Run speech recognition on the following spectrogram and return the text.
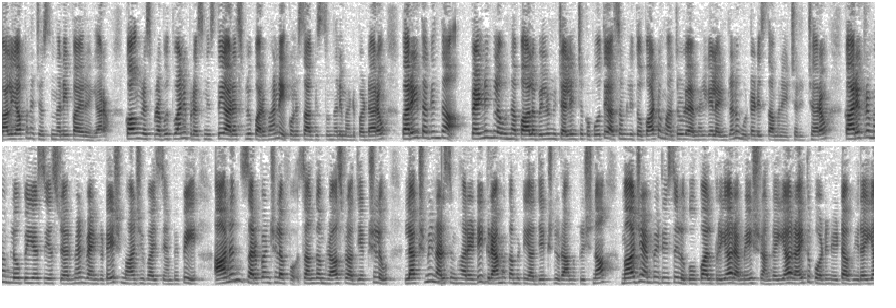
కాలయాపన చేస్తుందని ఫైర్ అయ్యారు. కాంగ్రెస్ ప్రభుత్వాన్ని ప్రశ్నిస్తే అరెస్టులు పర్వాన్ని కొనసాగిస్తుందని మండిపడ్డారు. పరి తగిన పెండింగ్లో ఉన్న పాల బిల్లును చెల్లించకపోతే అసెంబ్లీతో పాటు మంత్రులు ఎమ్మెల్యేల ఇంట్లను ముట్టడిస్తామని హెచ్చరించారు. కార్యక్రమంలో పిఎస్సిఎస్ చైర్మన్ వెంకటేష్ మాజీ వైస్ ఎంపీపీ ఆనంద్ సర్పంచుల సంఘం రాష్ట్ర అధ్యక్షులు లక్ష్మీ నరసింహారెడ్డి గ్రామ కమిటీ అధ్యక్షుడు రామకృష్ణ మాజీ ఎంపీటీసీలు గోపాల్ ప్రియ రమేష్ రంగయ్య రైతు కోఆర్డినేటర్ వీరయ్య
